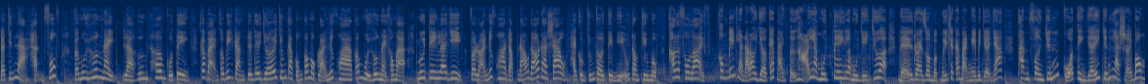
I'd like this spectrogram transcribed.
đó chính là hạnh phúc và mùi hương này là hương thơm của tiền. Các bạn có biết rằng trên thế giới chúng ta cũng có một loại nước hoa có mùi hương này không ạ? À? Mùi tiền là gì và loại nước hoa độc đáo đó ra sao? Hãy cùng chúng tôi tìm hiểu trong chuyên mục Colorful Life. Không biết là đã bao giờ các bạn tự hỏi là mùi tiền là mùi gì chưa? Để Dryzone bật mí cho các bạn ngay bây giờ nhé. Thành phần chính của tiền giấy chính là sợi bông,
